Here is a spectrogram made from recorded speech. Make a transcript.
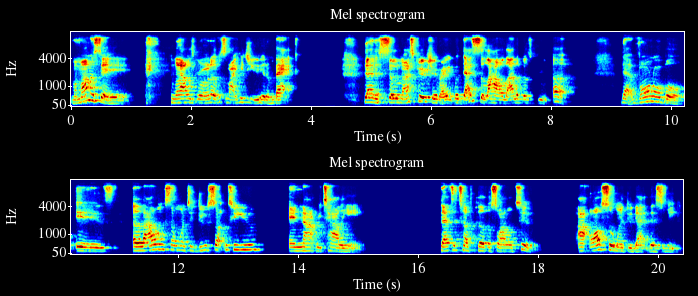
My mama said when I was growing up, somebody hit you, you hit them back. That is so not scripture, right? But that's how a lot of us grew up. That vulnerable is allowing someone to do something to you and not retaliate. That's a tough pill to swallow, too. I also went through that this week.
